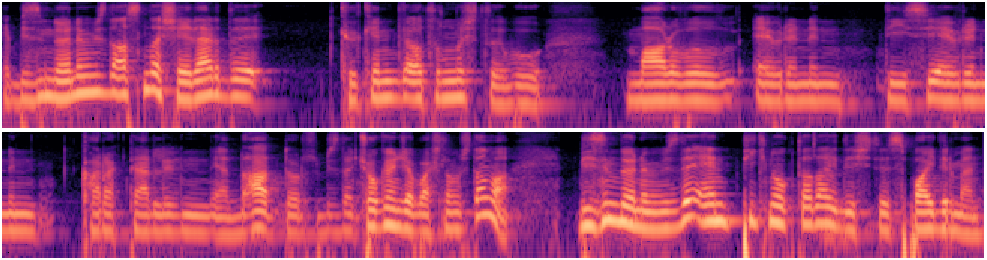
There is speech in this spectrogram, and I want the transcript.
Ya bizim dönemimizde aslında şeyler de kökeni de atılmıştı. Bu Marvel evrenin, DC evreninin karakterlerinin yani daha doğrusu bizden çok önce başlamıştı ama bizim dönemimizde en pik noktadaydı işte Spider-Man,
